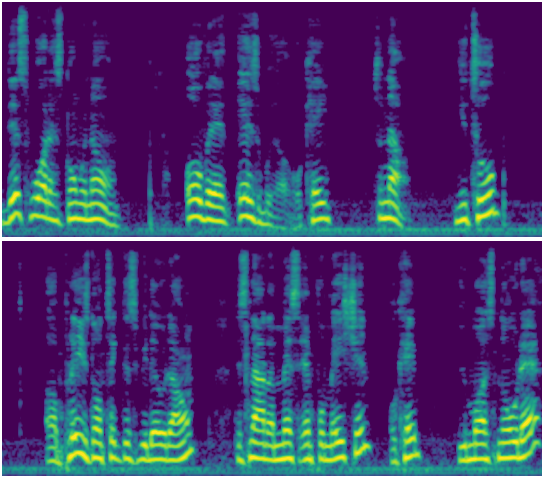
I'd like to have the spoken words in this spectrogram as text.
This war that's going on over there in Israel, okay? So now, YouTube, uh, please don't take this video down. It's not a misinformation, okay? You must know that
